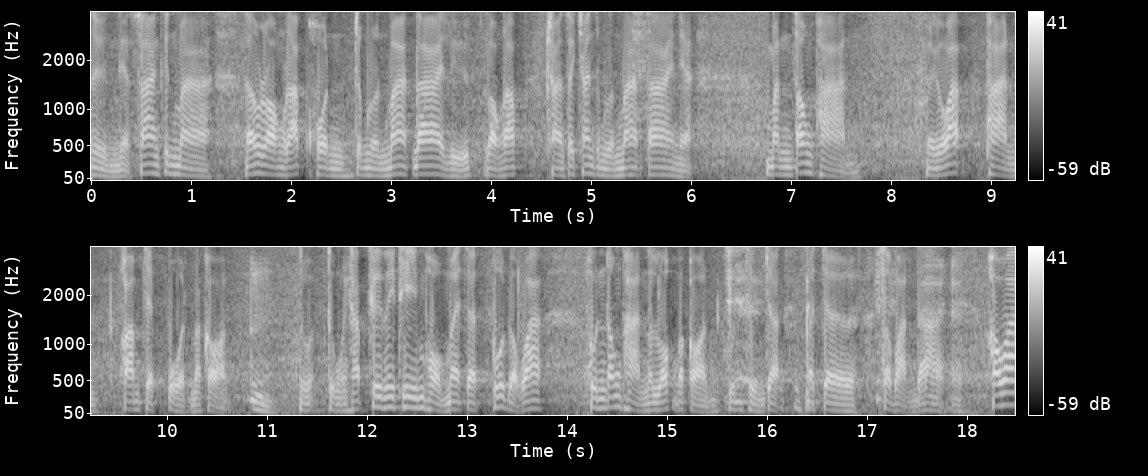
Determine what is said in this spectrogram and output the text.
หนึ่งเนี่ยสร้างขึ้นมา แล้วรองรับคนจำนวนมากได้ หรือรองรับ transaction จำนวนมากได้เนี่ยมันต้องผ่าน เหมือนกับว่าผ่านความเจ็บปวดมาก่อน ถูกถูกไหมครับ คือในทีมผมอะจะพูดบอกว่าคุณต้องผ่านนรกมาก่อน คุณถึงจะมาเจอสวรรค์ได้ เพราะว่า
